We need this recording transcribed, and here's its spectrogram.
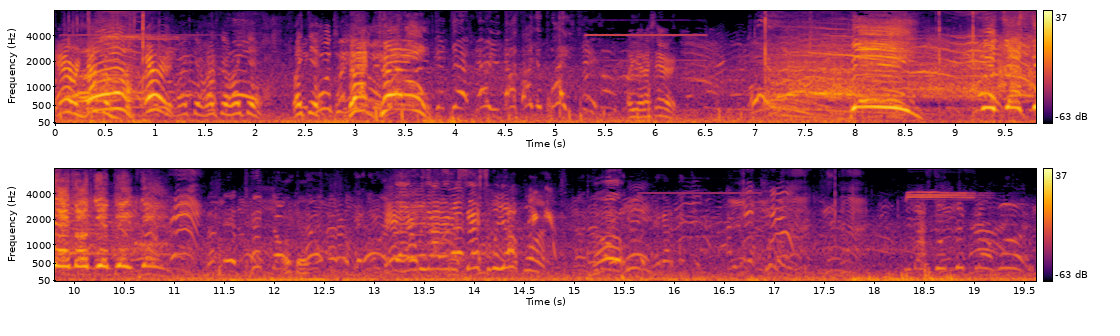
Eric, Ah! that's a, Eric. Right there, right there, right there. Right there. Back pedal. Oh, yeah, that's Eric. B. We just said don't get big D. Okay. Hey, here we got an interception. We up one. No. You got two big on one.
